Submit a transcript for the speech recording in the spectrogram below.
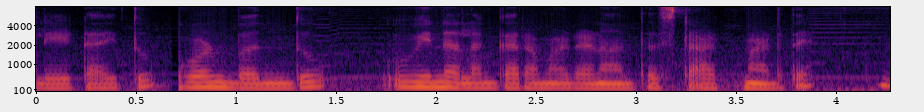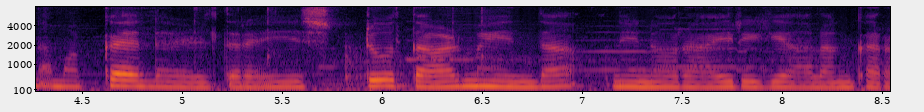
ಲೇಟ್ ಆಯಿತು. ತೊಗೊಂಡು ಬಂದು ಹೂವಿನ ಅಲಂಕಾರ ಮಾಡೋಣ ಅಂತ ಸ್ಟಾರ್ಟ್ ಮಾಡಿದೆ. ನಮ್ಮ ಅಕ್ಕ ಎಲ್ಲ ಹೇಳ್ತಾರೆ, ಎಷ್ಟು ತಾಳ್ಮೆಯಿಂದ ನೀನು ರಾಯರಿಗೆ ಅಲಂಕಾರ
